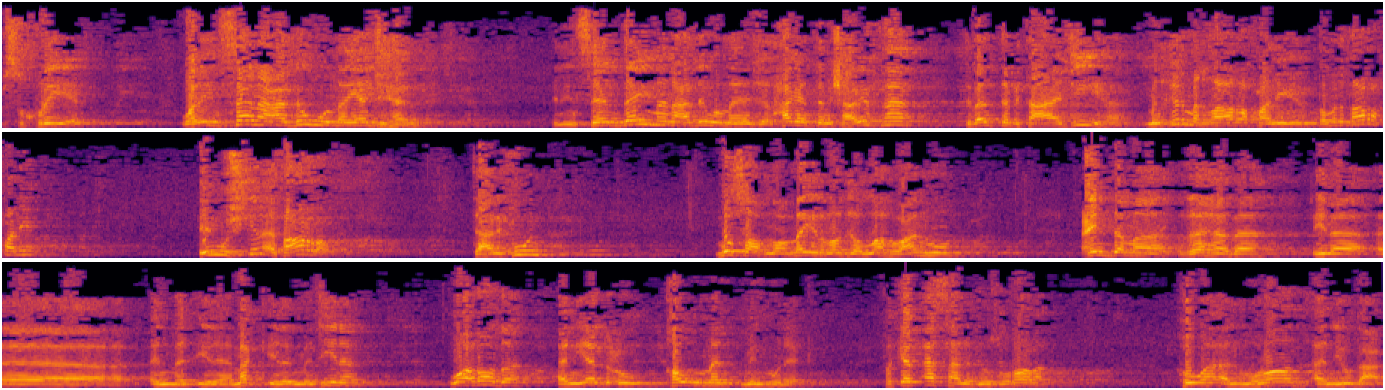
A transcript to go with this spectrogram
بسخرية. والإنسان عدو ما يجهل. الإنسان دايما عدو ما يجهل. حاجة أنت مش عارفها تبقى أنت بتعاديها من غير ما تتعرف عليها. طب ما تتعرف عليها. إيه المشكلة؟ اتعرف. تعرفون مصعب بن عمير رضي الله عنه عندما ذهب إلى آه، إلى مكة إلى المدينة وأراد أن يدعو قوما من هناك. فكان أسعد بن زرارة هو المراد أن يدعى.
